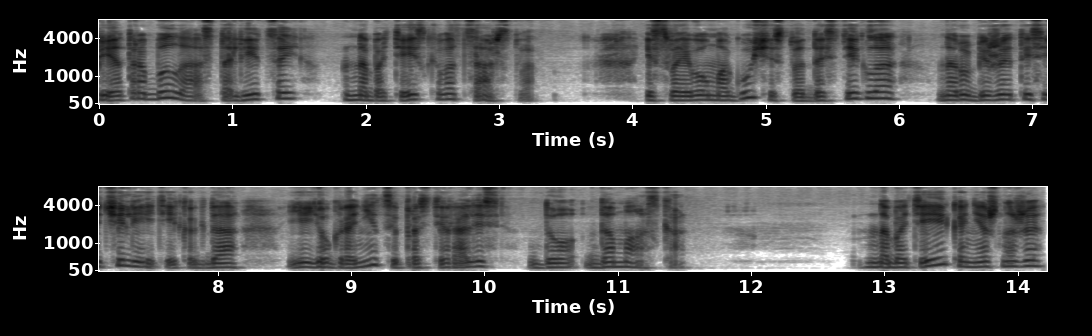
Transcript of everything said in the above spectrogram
Петра была столицей Набатейского царства – и своего могущества достигла на рубеже тысячелетий, когда ее границы простирались до Дамаска. Набатеи, конечно же,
